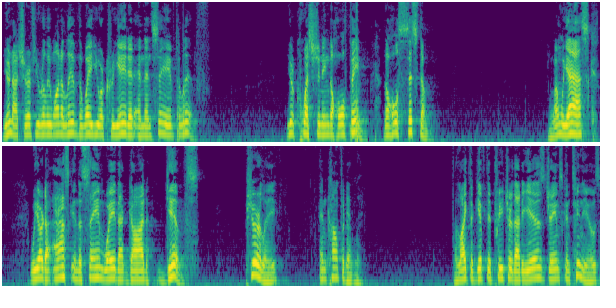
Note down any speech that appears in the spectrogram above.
You're not sure if you really want to live the way you were created and then saved to live. You're questioning the whole thing, the whole system. When we ask, we are to ask in the same way that God gives, purely and confidently. And like the gifted preacher that he is, James continues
